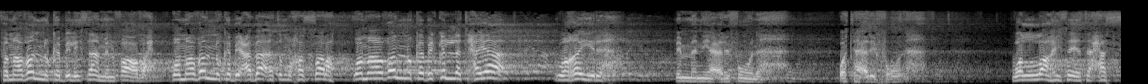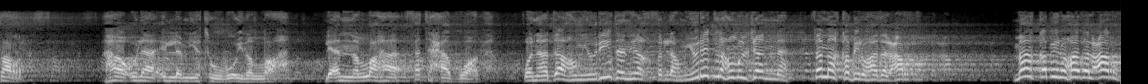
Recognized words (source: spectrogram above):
فما ظنك بلثام فاضح وما ظنك بعباءة مخصرة وما ظنك بقلة حياء وغيره ممن يعرفونه وتعرفونه. والله سيتحسر هؤلاء إن لم يتوبوا إلى الله لأن الله فتح أبوابه وناداهم يريد أن يغفر لهم يريد لهم الجنة. فما قبلوا هذا العرض؟ ما قبلوا هذا العرض؟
